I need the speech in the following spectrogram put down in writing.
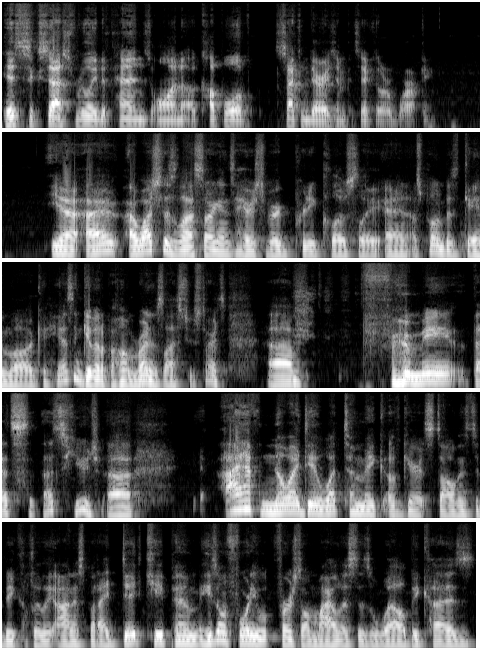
his success really depends on a couple of secondaries in particular working. Yeah, I, I watched his last start against Harrisburg pretty closely, and I was pulling up his game log. He hasn't given up a home run his last two starts. Um, for me, that's that's huge. Uh, I have no idea what to make of Garrett Stallings, to be completely honest, but I did keep him. He's on 41st on my list as well because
